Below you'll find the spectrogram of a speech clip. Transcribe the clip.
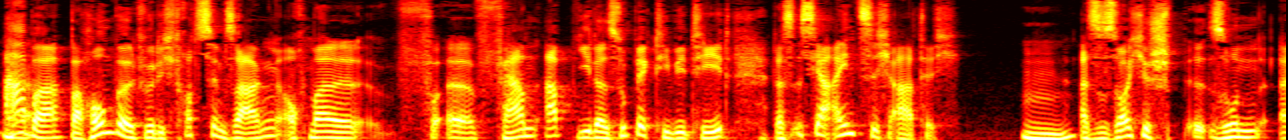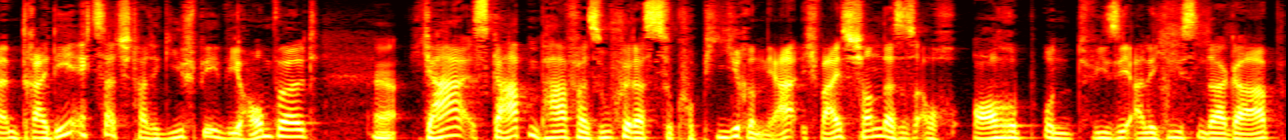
Aber ja. bei Homeworld würde ich trotzdem sagen, auch mal äh, fernab jeder Subjektivität, das ist ja einzigartig. Mhm. Also solche, so ein, ein 3D-Echtzeitstrategiespiel wie Homeworld, ja. ja, es gab ein paar Versuche, das zu kopieren. Ja, ich weiß schon, dass es auch Orb und wie sie alle hießen da gab.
